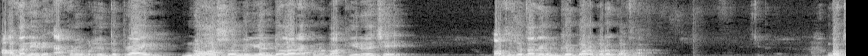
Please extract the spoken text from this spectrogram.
আদানির এখনও পর্যন্ত প্রায় নশো মিলিয়ন ডলার এখনও বাকি রয়েছে। অথচ তাদের মুখে বড় বড় কথা। গত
